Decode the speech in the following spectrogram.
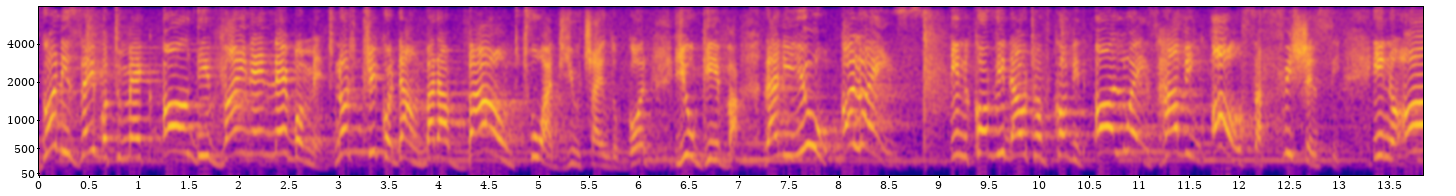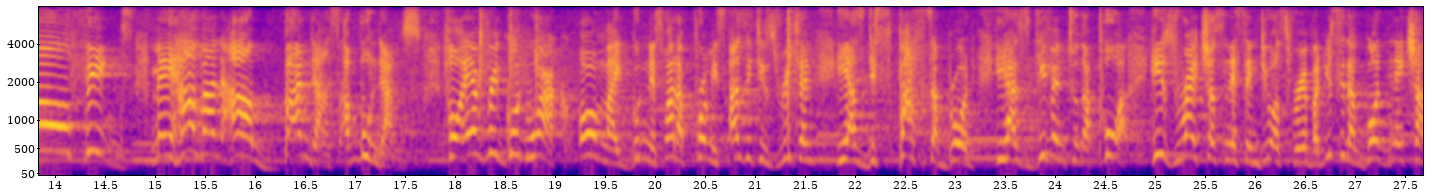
God is able to make all divine enablement not trickle down, but abound toward you, child of God, you giver. That you always, in COVID, out of COVID, always having all sufficiency in all things, may have an abundance, abundance for every good work. Oh my goodness, what a promise. As it is written, He has dispersed abroad, He has given to the poor. His righteousness endures forever. Do you see the God nature?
